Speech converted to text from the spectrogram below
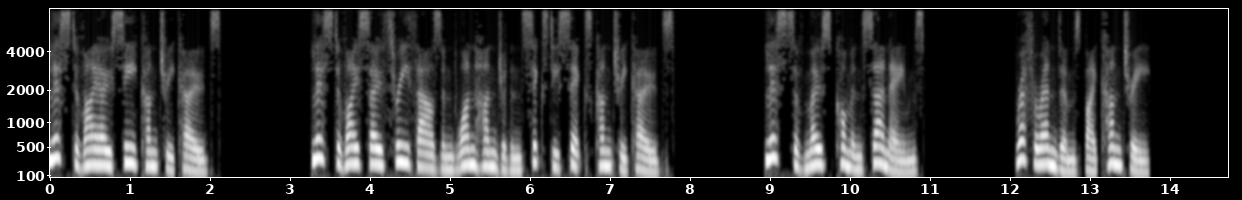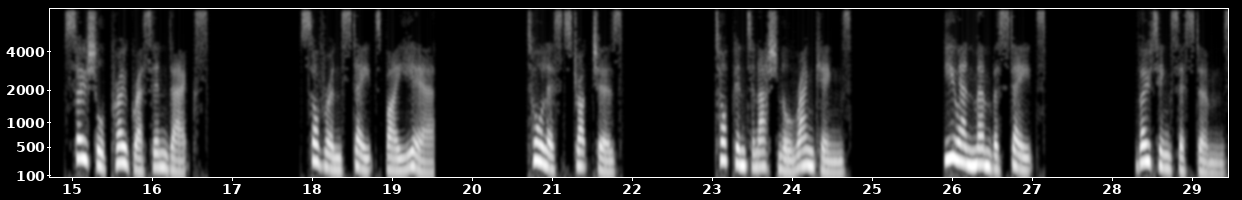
List of IOC country codes. List of ISO 3166 country codes. Lists of most common surnames. Referendums by country. Social Progress Index. Sovereign states by year. Tallest structures. Top international rankings. UN member states. Voting systems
